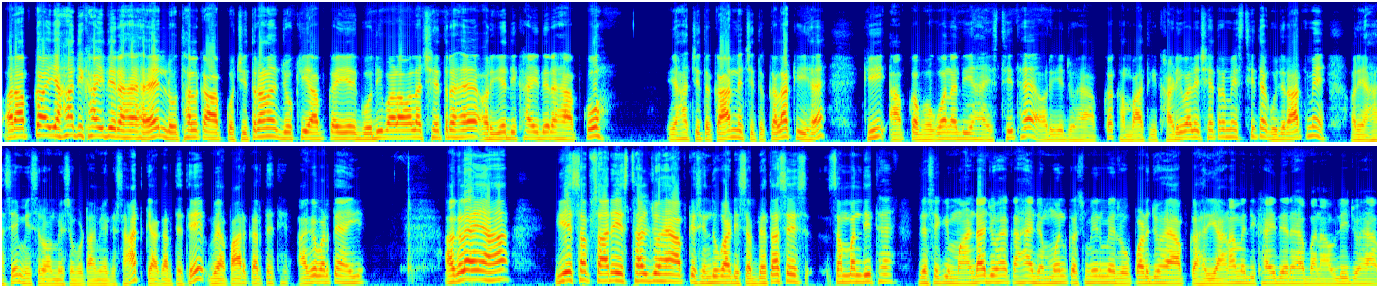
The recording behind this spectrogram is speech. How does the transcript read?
और आपका यहाँ दिखाई दे रहा है, लोथल का आपको चित्रण, जो कि आपका ये गोदीबाड़ा वाला क्षेत्र है, और ये दिखाई दे रहा है आपको यहाँ चित्रकार ने चित्रकला की है कि आपका भोगवा नदी यहाँ स्थित है और ये जो है आपका खंबात की खाड़ी वाले क्षेत्र में स्थित है गुजरात में और यहाँ से मिस्र और मेसोपोटामिया के साथ क्या करते थे? व्यापार करते थे। आगे बढ़ते हैं, आइए। अगला है यहाँ, ये सब सारे स्थल जो है आपके सिंधु घाटी सभ्यता से संबंधित है। जैसे कि मांडा जो है, कहाँ है? जम्मू एंड कश्मीर में रोपड़ जो है, आपका हरियाणा में दिखाई दे रहा है, बनावली जो है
